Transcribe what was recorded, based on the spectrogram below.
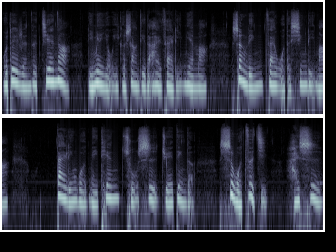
我对人的接纳里面有一个上帝的爱在里面吗？圣灵在我的心里吗？带领我每天处事决定的是我自己，还是？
